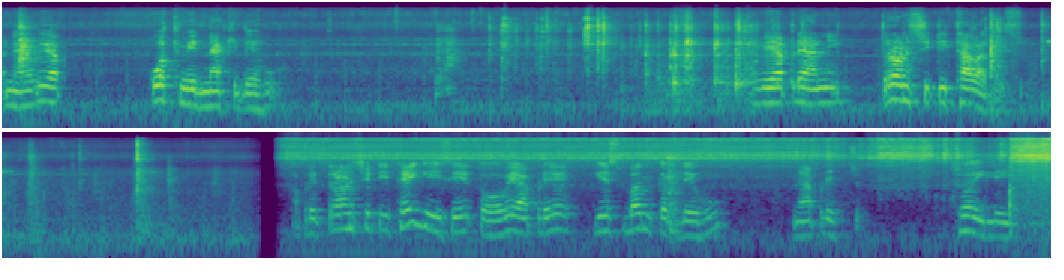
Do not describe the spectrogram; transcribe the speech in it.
અને હવે કોથમીર નાખી દેવું હવે આપણે આની ત્રણ સીટી થવા દઈશું. આપણે ત્રણ સીટી થઈ ગઈ છે, તો હવે આપણે ગેસ બંધ કરી દેવું અને આપણે જોઈ લઈએ.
